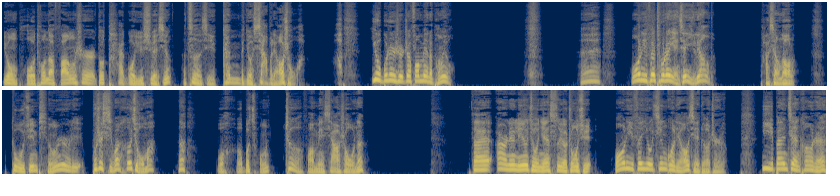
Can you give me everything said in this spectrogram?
用普通的方式都太过于血腥，自己根本就下不了手啊。又不认识这方面的朋友。哎，王丽芬突然眼前一亮的，他想到了，杜军平日里不是喜欢喝酒吗？那我何不从这方面下手呢？在二零零九年四月中旬，王丽芬又经过了解得知了，一般健康人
